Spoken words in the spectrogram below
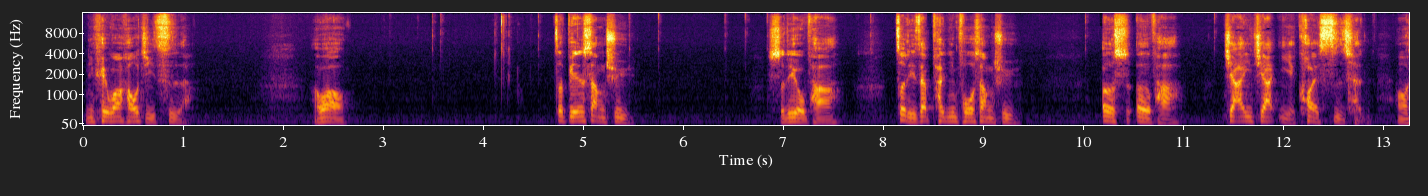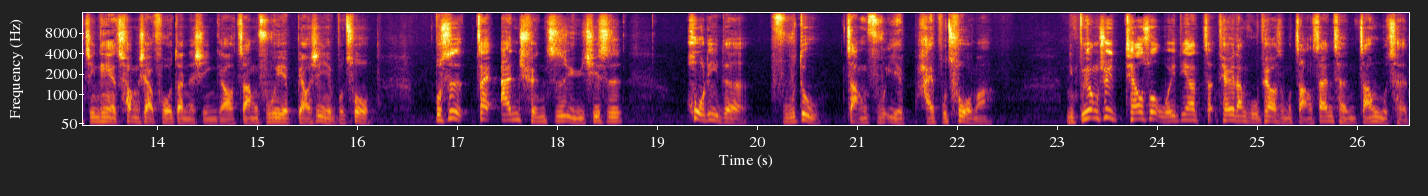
你可以玩好几次啊，好不好？这边上去十六趴，这里再喷一波上去二十二趴，加一加也快四成哦。今天也创下波段的新高，涨幅也表现也不错。不是在安全之余，其实获利的幅度涨幅也还不错吗？你不用去挑，说我一定要挑一档股票，什么涨三成、涨五成，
